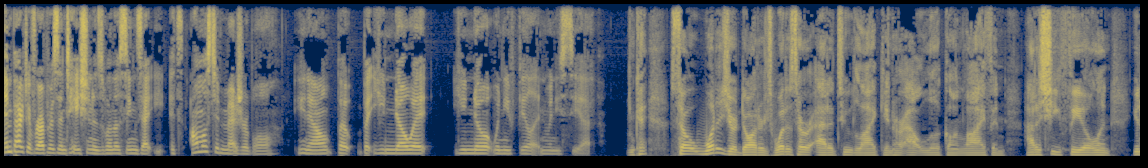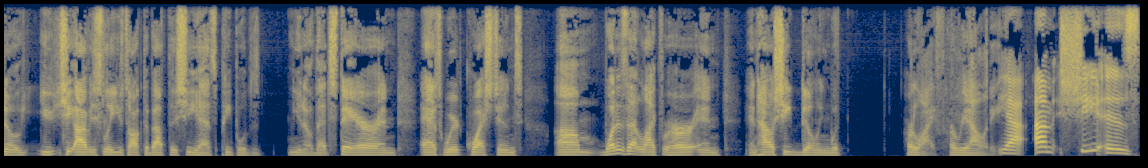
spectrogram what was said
impact of representation is one of those things that it's almost immeasurable you know but but you know it you know it when you feel it and when you see it Okay. So what is your daughter's what is her attitude like in her outlook on life and how does she feel and you know you she obviously you talked about this she has people you know that stare and ask weird questions. Um what is that like for her and and how is she dealing with her life, her reality? Yeah. Um she is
